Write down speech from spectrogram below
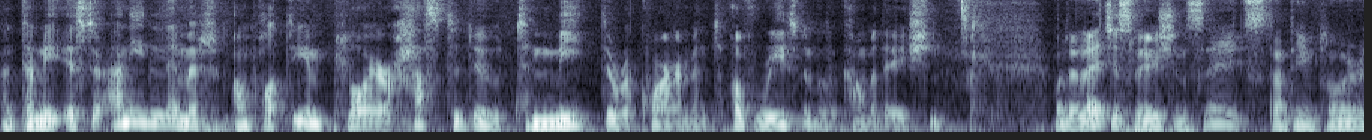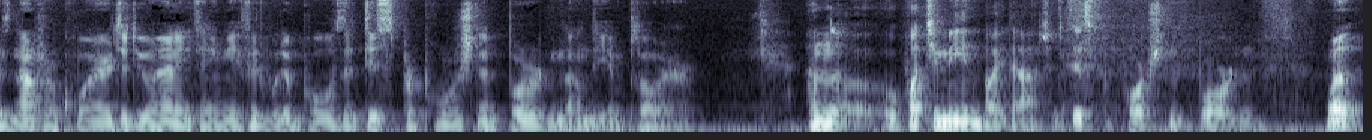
And tell me, is there any limit on what the employer has to do to meet the requirement of reasonable accommodation? Well, the legislation states that the employer is not required to do anything if it would impose a disproportionate burden on the employer. And uh, what do you mean by that, a disproportionate burden? Well,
